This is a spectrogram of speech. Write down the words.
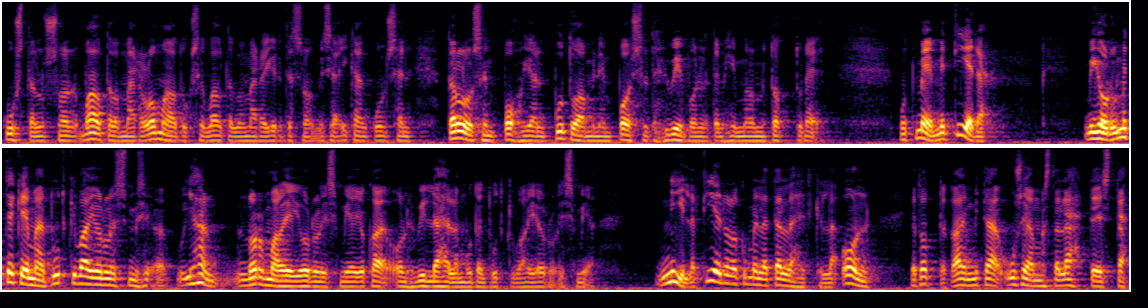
kustannus on valtava määrä lomautuksia, valtava määrä irtisanomisia, ikään kuin sen taloudellisen pohjan putoaminen pois sieltä hyvinvoinnilta, mihin me olemme tottuneet. Mutta me emme tiedä. Me joudumme tekemään tutkivaa journalismia, ihan normaalia journalismia, joka on hyvin lähellä muuten tutkivaa journalismia. Niillä tiedoilla, kun meillä tällä hetkellä on, ja totta kai mitä useammasta lähteestä,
